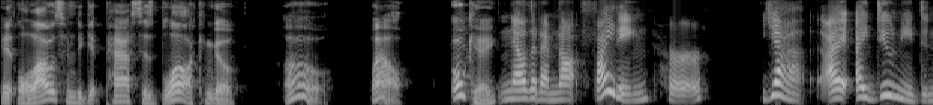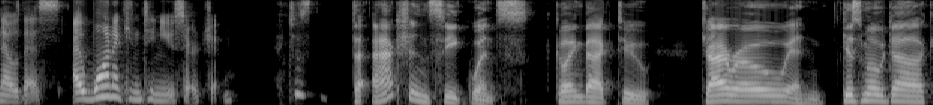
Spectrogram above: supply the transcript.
It allows him to get past his block and go, oh, wow, okay. Now that I'm not fighting her, yeah, I, I do need to know this. I want to continue searching. Just the action sequence, going back to Gyro and Gizmo Duck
